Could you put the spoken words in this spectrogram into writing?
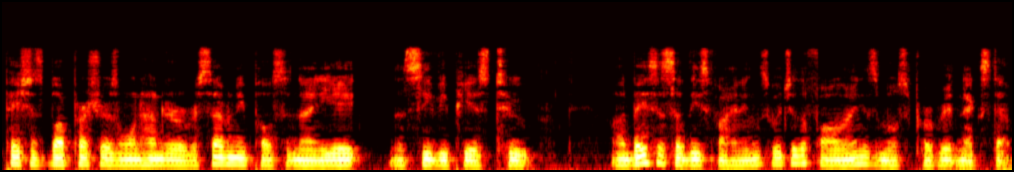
Patient's blood pressure is 100 over 70, pulse is 98, the CVP is 2. On basis of these findings, which of the following is the most appropriate next step?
